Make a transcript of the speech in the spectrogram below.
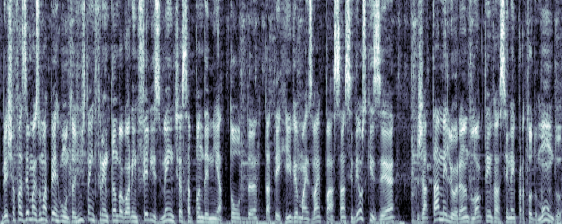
Deixa eu fazer mais uma pergunta. A gente está enfrentando agora, infelizmente, essa pandemia toda. Tá terrível, mas vai passar. Se Deus quiser, já tá melhorando. Logo tem vacina aí para todo mundo.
